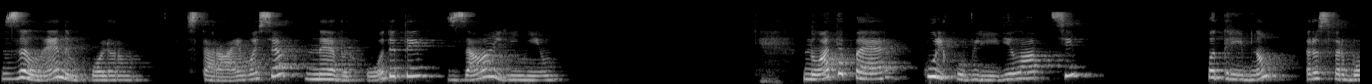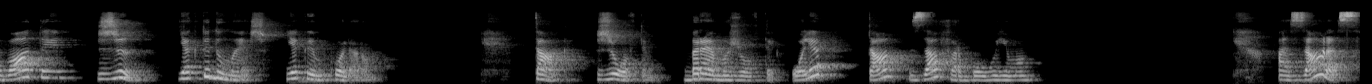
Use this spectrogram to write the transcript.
зеленим кольором. Стараємося не виходити за лінію. Ну а тепер кульку в лівій лапці потрібно розфарбувати Ж. Як ти думаєш, яким кольором? Так, жовтим. Беремо жовтий колір та зафарбовуємо. А зараз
